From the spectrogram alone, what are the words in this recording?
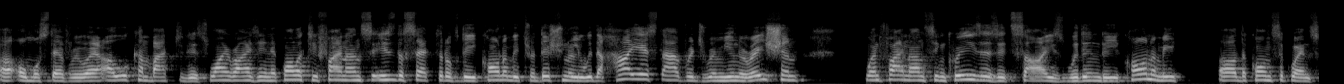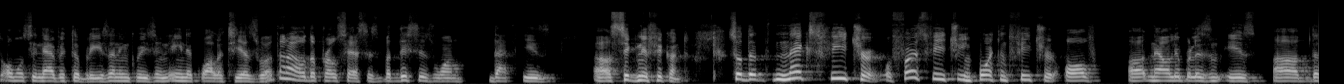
uh, almost everywhere. I will come back to this. Why rising inequality? Finance is the sector of the economy traditionally with the highest average remuneration when finance increases its size within the economy, uh, the consequence almost inevitably is an increase in inequality as well. There are other processes, but this is one that is uh, significant. So the next feature, or first feature, important feature of uh, neoliberalism is uh, the,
